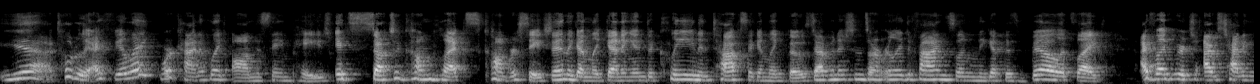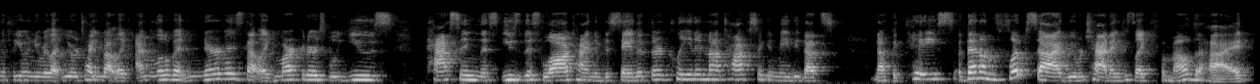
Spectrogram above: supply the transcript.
Yeah, totally. I feel like we're kind of like on the same page. It's such a complex conversation. Again, like getting into clean and toxic and like those definitions aren't really defined. So when we get this bill, it's like I feel like we were. Ch- I was chatting with you, and you were like, we were talking about like I'm a little bit nervous that like marketers will use passing this use this law kind of to say that they're clean and not toxic, and maybe that's not the case. But then on the flip side, we were chatting because like formaldehyde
